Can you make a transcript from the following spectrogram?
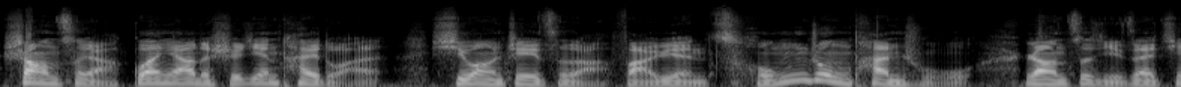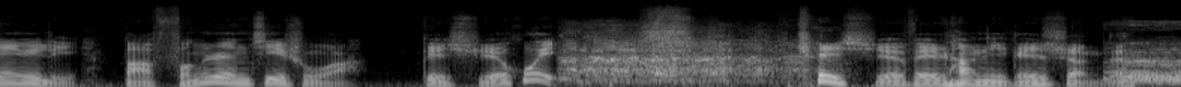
上次呀关押的时间太短，希望这次啊法院从重判处，让自己在监狱里把缝纫技术啊给学会。这学费让你给省的。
